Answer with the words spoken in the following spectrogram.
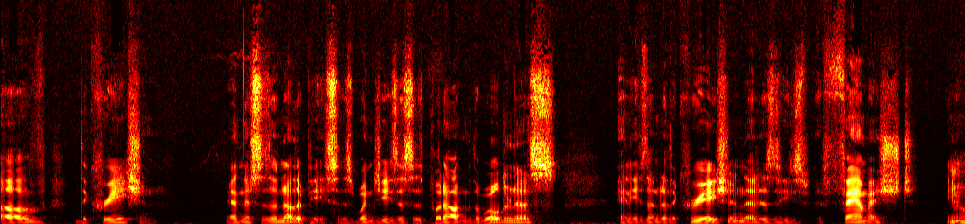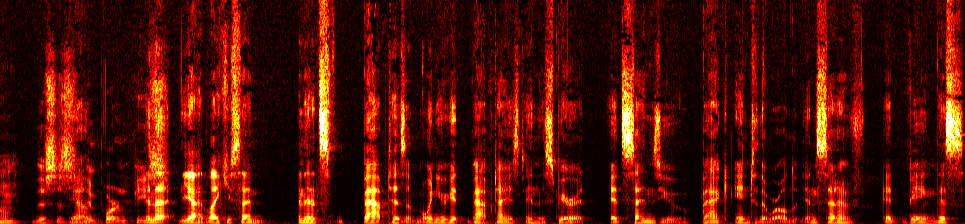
of the creation. And this is another piece: is when Jesus is put out into the wilderness, and he's under the creation. That is, he's famished. You know, Mhm. this is Yeah. an important piece. And that, yeah, like you said, and then it's baptism. When you get baptized in the Spirit, it sends you back into the world instead of it being this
